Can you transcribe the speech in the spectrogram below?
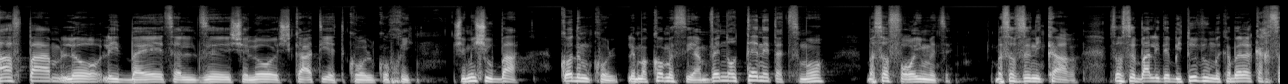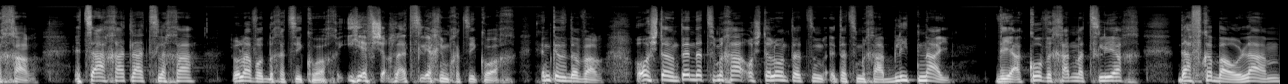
אף פעם לא להתבאס על זה שלא השקעתי את כל כוחי. כשמישהו בא, קודם כל, למקום מסוים ונותן את עצמו, בסוף רואים את זה. בסוף זה ניכר, בסוף זה בא לידי ביטוי והוא מקבל על כך שכר. עצה אחת להצלחה, לא לעבוד בחצי כוח, אי אפשר להצליח עם חצי כוח, אין כזה דבר. או שאתה נותן את עצמך או שאתה לא נותן את עצמך, בלי תנאי. ויעקב אחד מצליח דווקא בעולם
